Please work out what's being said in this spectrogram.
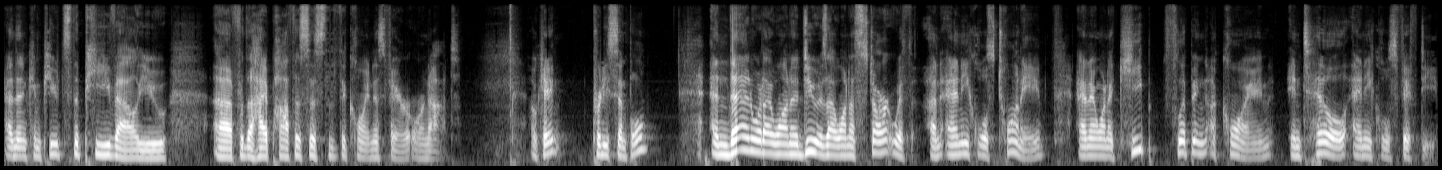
and then computes the p-value uh, for the hypothesis that the coin is fair or not. Okay, pretty simple. And then what I want to do is I want to start with an n equals 20, and I want to keep flipping a coin until n equals 50.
